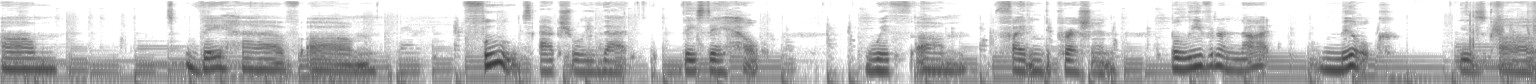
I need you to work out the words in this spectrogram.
Um, they have um, foods actually that they say help with um, fighting depression. Believe it or not, milk is uh,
